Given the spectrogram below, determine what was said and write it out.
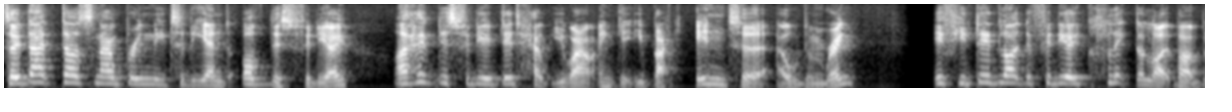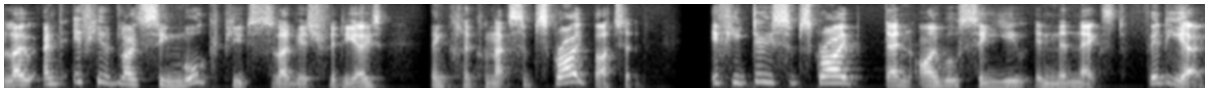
So that does now bring me to the end of this video. I hope this video did help you out and get you back into Elden Ring. If you did like the video, click the like button below, and if you'd like to see more computer sluggish videos, then click on that subscribe button. If you do subscribe, then I will see you in the next video.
